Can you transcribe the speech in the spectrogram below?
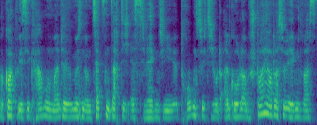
oh Gott, wie sie kam und meinte, wir müssen uns setzen, dachte ich erst, sie wäre irgendwie drogensüchtig oder Alkohol am Steuer oder so irgendwas.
